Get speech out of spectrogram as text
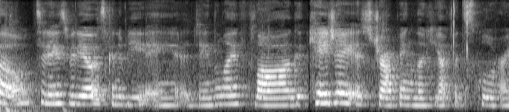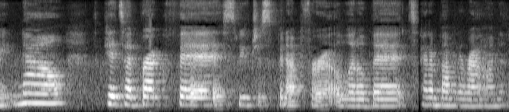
So today's video is going to be a day in the life vlog. KJ is dropping Loki off at school right now. The kids had breakfast. We've just been up for a little bit, kind of bumming around.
